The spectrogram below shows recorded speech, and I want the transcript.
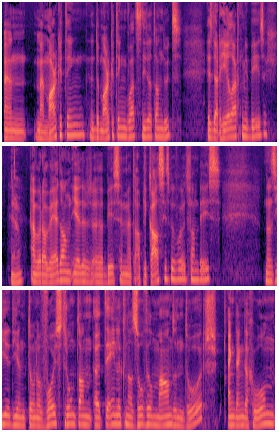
En met marketing, de marketingbots die dat dan doet, is daar heel hard mee bezig. Ja. En waar wij dan eerder eh, bezig zijn met de applicaties bijvoorbeeld van Base, dan zie je die een tone of voice stroomt dan uiteindelijk na zoveel maanden door. En ik denk dat gewoon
